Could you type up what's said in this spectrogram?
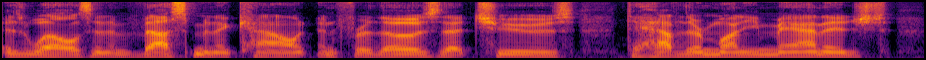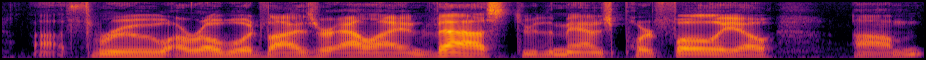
as well as an investment account. And for those that choose to have their money managed uh, through our robo advisor Ally Invest through the managed portfolio, um,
